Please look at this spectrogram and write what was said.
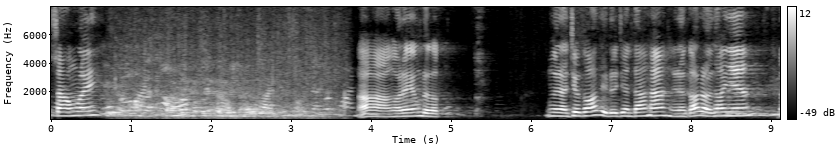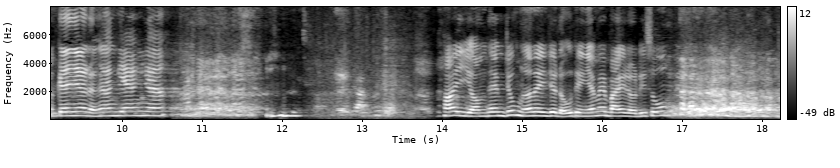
Sao không lấy? À ngồi đây không được. Người nào chưa có thì đưa cho người ta ha người nào có rồi thôi nha. Ok nha đừng ăn gian nha. Thôi dòm thêm chút nữa đi cho đủ tiền vé máy bay rồi đi xuống.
